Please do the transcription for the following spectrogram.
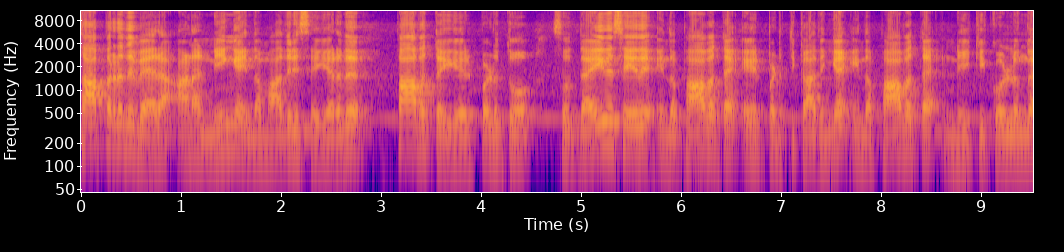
சாப்பிட்றது வேற ஆனால் நீங்கள் இந்த மாதிரி செய்கிறது பாவத்தை ஏற்படுத்தும். ஸோ தயவு செய்து இந்த பாவத்தை ஏற்படுத்திக்காதீங்க. இந்த பாவத்தை நீக்கி கொள்ளுங்க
